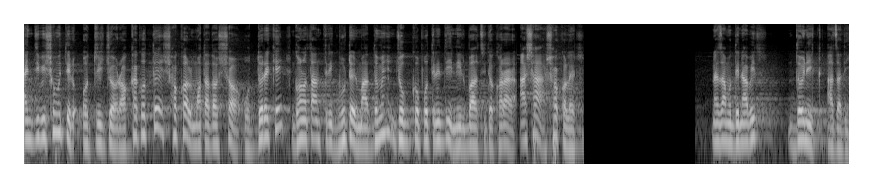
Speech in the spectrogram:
আইনজীবী সমিতির ঐতিহ্য রক্ষা করতে সকল মতাদর্শ উদ্য রেখে গণতান্ত্রিক ভোটের মাধ্যমে যোগ্য প্রতিনিধি নির্বাচিত করার আশা সকলের। নাজামুদ্দিন আবির, দৈনিক আজাদি।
